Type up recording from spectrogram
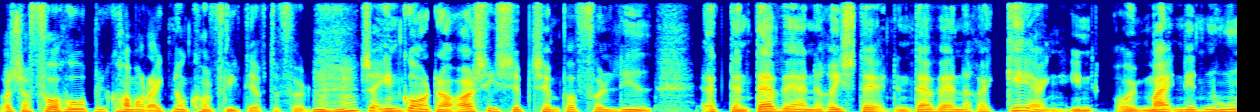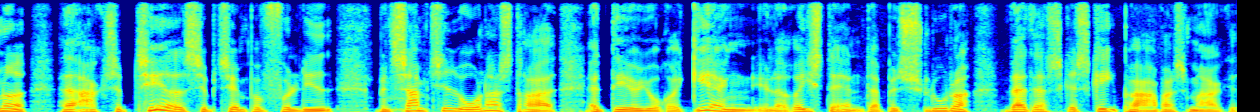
og så forhåbentlig kommer der ikke nogen konflikt efterfølgende. Mm-hmm. Så indgår der også i september forlidet, at den daværende rigsdag, den daværende regering i, i maj 1900 havde accepteret septemberforlidet, men samtidig understreget, at det er jo regeringen eller rigsdagen, der beslutter, hvad der skal ske på arbejdsmarkedet arbejdsmarked.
